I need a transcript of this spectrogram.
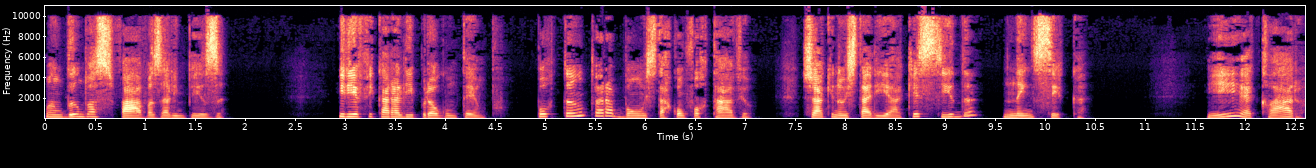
mandando as favas à limpeza. Iria ficar ali por algum tempo, portanto era bom estar confortável, já que não estaria aquecida nem seca. E, é claro,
